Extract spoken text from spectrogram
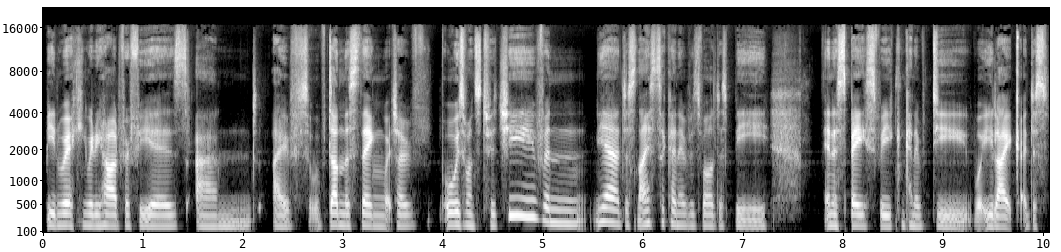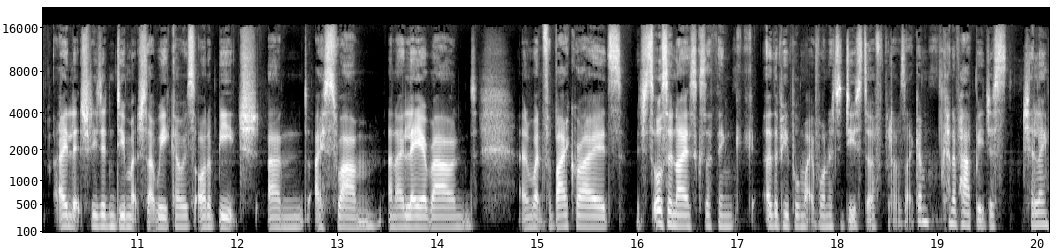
been working really hard for a few years and I've sort of done this thing which I've always wanted to achieve. And yeah, just nice to kind of as well just be in a space where you can kind of do what you like. I just, I literally didn't do much that week. I was on a beach and I swam and I lay around and went for bike rides, which is also nice because I think other people might have wanted to do stuff, but I was like, I'm kind of happy just chilling.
